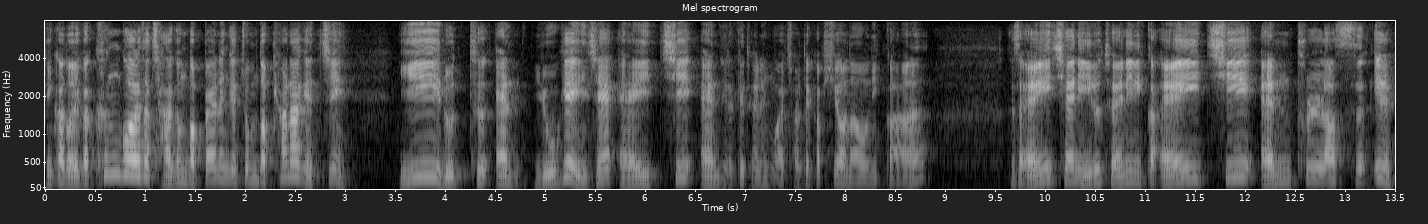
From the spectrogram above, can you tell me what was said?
그러니까 너희가 큰 거에서 작은 거 빼는 게 좀 더 편하겠지. 이 루트 n 요게 이제 hn 이렇게 되는 거야. 절대값 씌워 나오니까. 그래서 hn이 2루트 n이니까 hn 플러스 1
